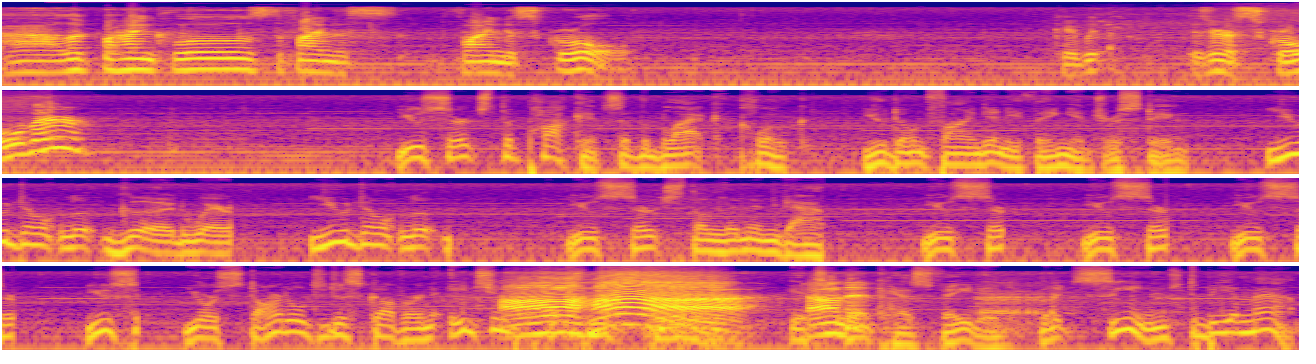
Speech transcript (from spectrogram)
Ah, look behind clothes to find this find a scroll. Okay, wait. Is there a scroll there? You search the pockets of the black cloak. You don't find anything interesting. You don't look good where you don't look you search the linen gap. You search you search you search you search you're startled to discover an ancient Aha! Its Found ink it. has faded, but it seems to be a map.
